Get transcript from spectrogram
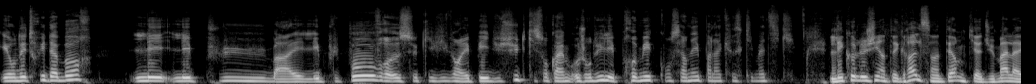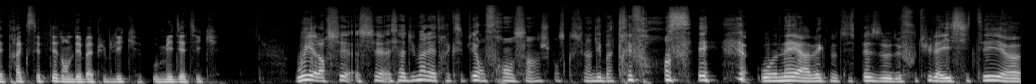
Et on détruit d'abord les, plus, bah, les plus pauvres, ceux qui vivent dans les pays du Sud, qui sont quand même aujourd'hui les premiers concernés par la crise climatique. L'écologie intégrale, c'est un terme qui a du mal à être accepté dans le débat public ou médiatique. Oui, alors ça a du mal à être accepté en France. Hein. Je pense que c'est un débat très français où on est avec notre espèce de, de foutue laïcité euh,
